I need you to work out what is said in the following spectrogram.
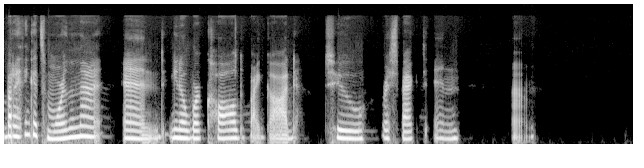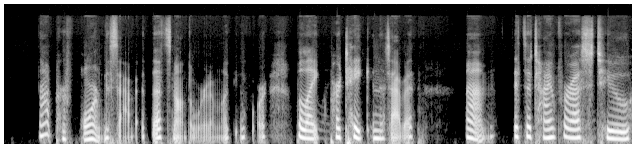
but I think it's more than that. And, you know, we're called by God to respect and um, not perform the Sabbath. That's not the word I'm looking for, but like partake in the Sabbath. Um, it's a time for us to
